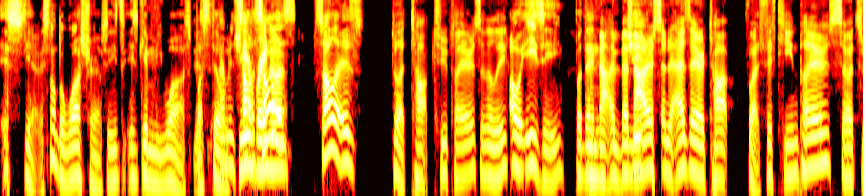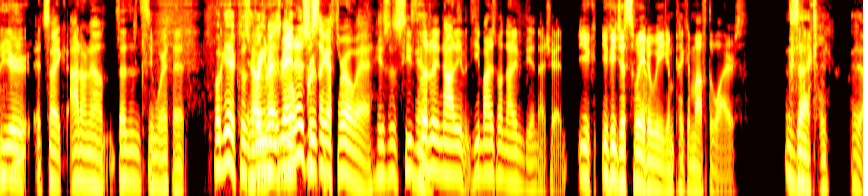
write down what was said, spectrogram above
it's yeah, it's not the worst trade. He's he's giving me worse, but It's- still, I mean, Gio Salah, Salah is, Salah is what top two players in the league. oh easy, but then then Ma- then Gio- Maddison and Eze are top what fifteen players. So it's Mhm. your. It's like I don't know. It doesn't seem worth it. But yeah, because You know, Re- Reyna's, Reyna's just like a throwaway. He's just, he's Yeah. literally not even. He might as well not even be in that trade. You you could just wait Yeah. a week and pick him off the wires. exactly. Yeah.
